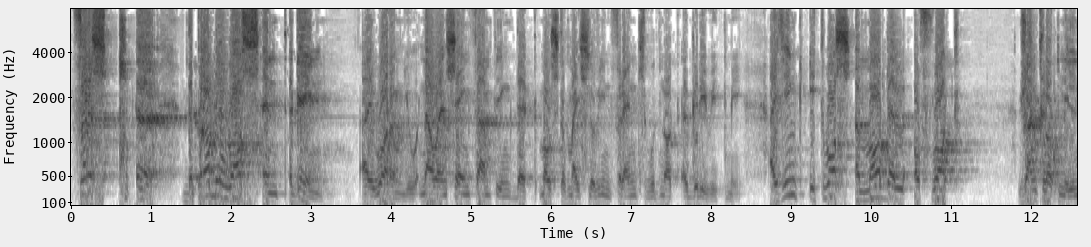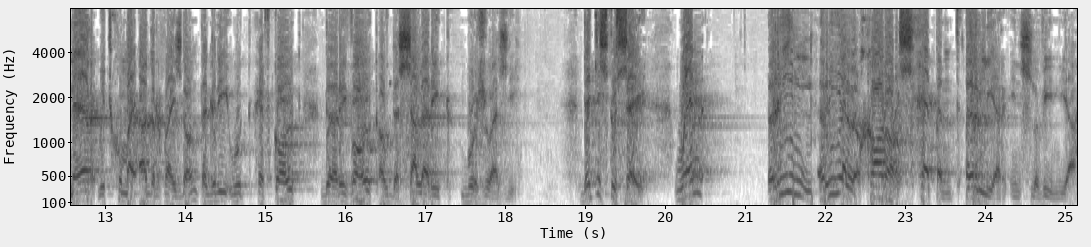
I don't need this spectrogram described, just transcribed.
First, uh, the problem was, and again, I warn you, now I'm saying something that most of my Slovene friends would not agree with me. I think it was a model of what Jean-Claude Milner, with whom I otherwise don't agree, would have called the revolt of the salaried bourgeoisie. That is to say, when real, real horrors happened earlier in Slovenia,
